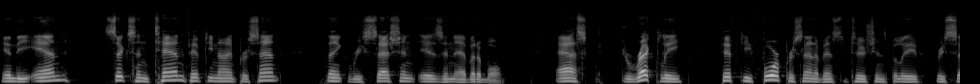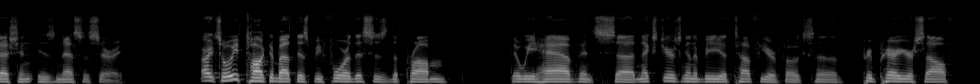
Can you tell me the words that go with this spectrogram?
In the end, 6 and 10, 59%, think recession is inevitable. Asked directly, 54% of institutions believe recession is necessary. All right, so we've talked about this before. This is the problem that we have. It's uh, next year is going to be a tough year, folks. Uh, prepare yourself.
